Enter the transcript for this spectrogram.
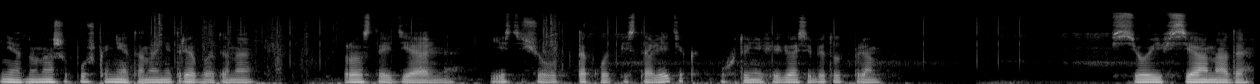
Нет, ну наша пушка нет, она не требует, она просто идеально. Есть еще вот такой пистолетик. Ух ты, нифига себе, тут прям все и вся надо.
